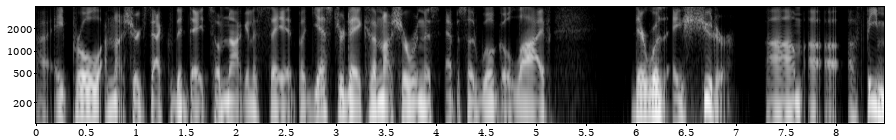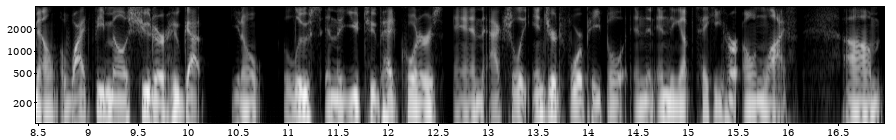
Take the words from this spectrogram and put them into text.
uh, April, I'm not sure exactly the date, so I'm not going to say it, but yesterday, because I'm not sure when this episode will go live, there was a shooter, um, a, a female, a white female shooter who got, you know, loose in the YouTube headquarters and actually injured four people and then ending up taking her own life. Um,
